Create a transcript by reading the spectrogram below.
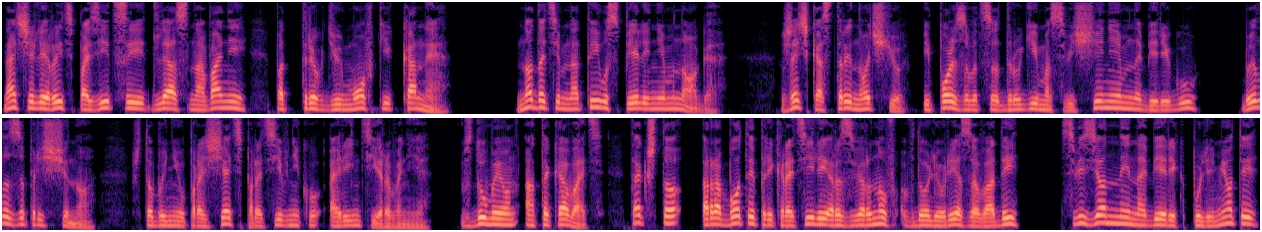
начали рыть позиции для оснований под трехдюймовки Кане но до темноты успели немного. Жечь костры ночью и пользоваться другим освещением на берегу было запрещено, чтобы не упрощать противнику ориентирование. Вздумай он атаковать. Так что работы прекратили, развернув вдоль уреза воды свезенные на берег пулеметы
